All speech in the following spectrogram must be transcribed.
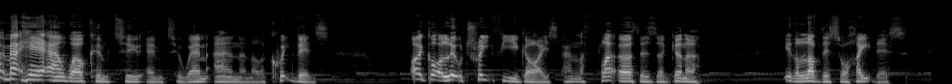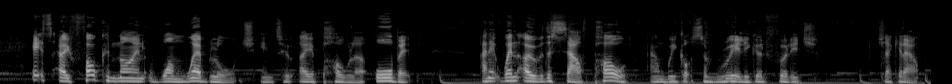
Hi, Matt here, and welcome to M2M and another quick vids. I got a little treat for you guys, and the flat earthers are gonna either love this or hate this. It's a Falcon 9 OneWeb launch into a polar orbit, and it went over the South Pole, and we got some really good footage. Check it out.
